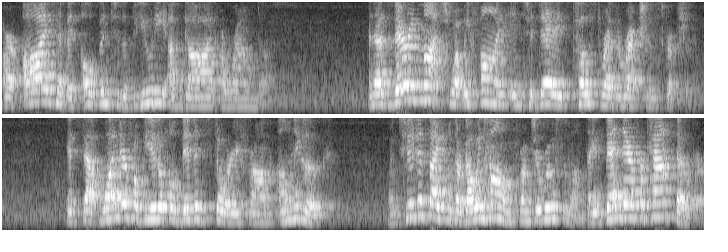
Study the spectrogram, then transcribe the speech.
Our eyes have been opened to the beauty of God around us. And that's very much what we find in today's post-resurrection scripture. It's that wonderful, beautiful, vivid story from only Luke when two disciples are going home from Jerusalem. They've been there for Passover.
